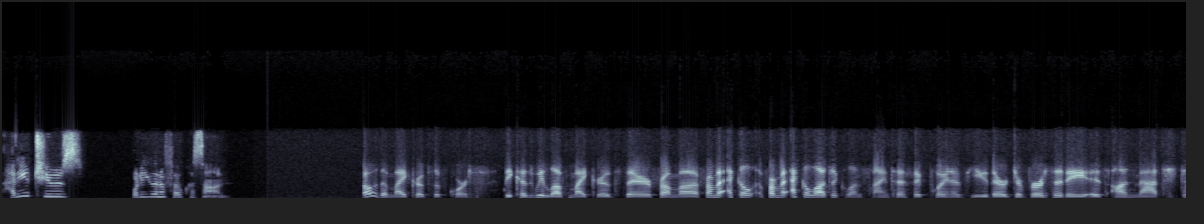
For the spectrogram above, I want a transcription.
how do you choose what are you going to focus on? Oh, the microbes, of course, because we love microbes. They're from a, from an eco, from an ecological and scientific point of view. Their diversity is unmatched,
